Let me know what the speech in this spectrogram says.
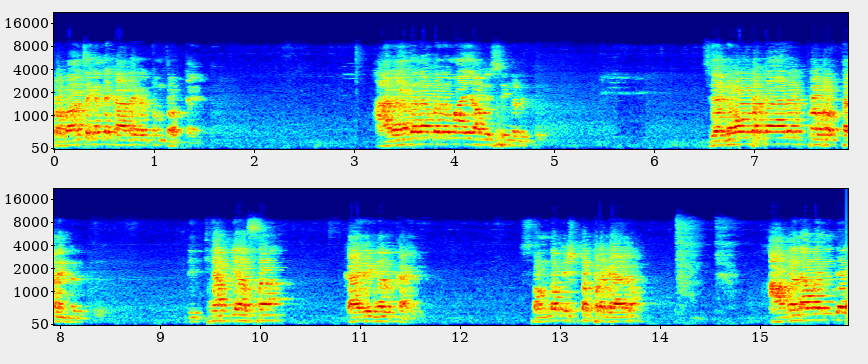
പ്രവാചകന്റെ കാലഘട്ടം തൊട്ടേ ആരാധനാപരമായ ആവശ്യങ്ങൾക്ക് ജനോപകാര പ്രവർത്തനങ്ങൾക്ക് വിദ്യാഭ്യാസ കാര്യങ്ങൾക്കായി സ്വന്തം ഇഷ്ടപ്രകാരം അവനവന്റെ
